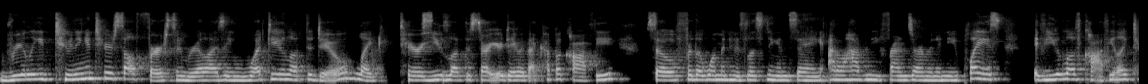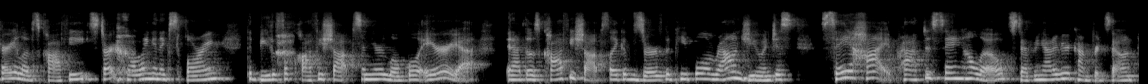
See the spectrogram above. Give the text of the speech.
really tuning into yourself first and realizing what do you love to do? Like terry you'd love to start your day with that cup of coffee so for the woman who's listening and saying i don't have any friends or i'm in a new place if you love coffee like terry loves coffee start going and exploring the beautiful coffee shops in your local area. And at those coffee shops like observe the people around you and just say hi. Practice saying hello stepping out of your comfort zone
